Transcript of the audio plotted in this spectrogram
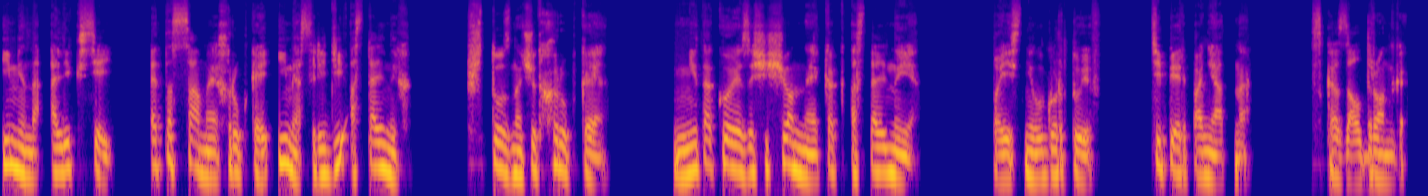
именно Алексей. Это самое хрупкое имя среди остальных. Что значит хрупкое? Не такое защищенное, как остальные, пояснил Гуртуев. Теперь понятно, сказал Дронга.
